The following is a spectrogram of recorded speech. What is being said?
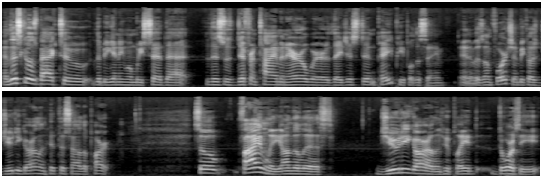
And this goes back to the beginning when we said that this was a different time and era where they just didn't pay people the same. And it was unfortunate because Judy Garland hit this out of the park. So finally on the list, Judy Garland, who played Dorothy,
